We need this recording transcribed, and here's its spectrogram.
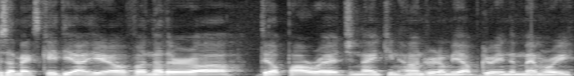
This is a Max KDI here of another uh, Dell PowerEdge 1900. I'm be upgrading the memory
